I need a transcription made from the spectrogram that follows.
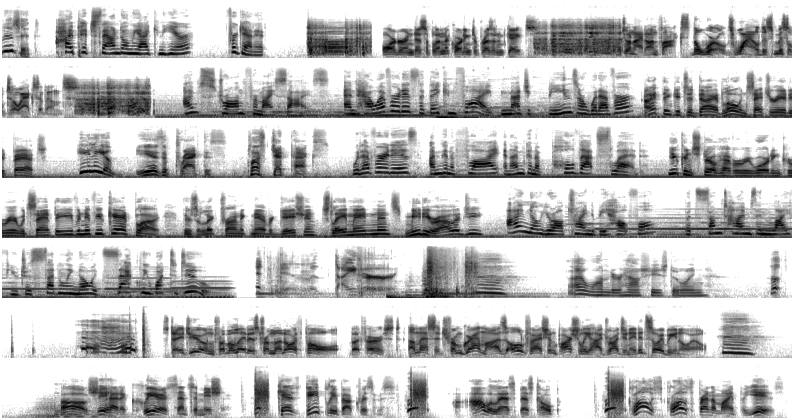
What is it? High-pitched sound only I can hear. Forget it. Order and discipline according to President Gates. Tonight on Fox, the world's wildest mistletoe accidents. I'm strong for my size. And however it is that they can fly, magic beans or whatever, I think it's a diet low in saturated fats. Helium. Years of practice, plus jetpacks. whatever it is, I'm gonna fly and I'm gonna pull that sled. You can still have a rewarding career with Santa even if you can't fly. There's electronic navigation, sleigh maintenance, meteorology. I know you're all trying to be helpful, but sometimes in life you just suddenly know exactly what to do. Tighter. I wonder how she's doing. Stay tuned for the latest from the North Pole. But first, a message from Grandma's old-fashioned partially hydrogenated soybean oil. Oh, she had a clear sense of mission. Cares deeply about Christmas. Our last best hope. Close, close friend of mine for years.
